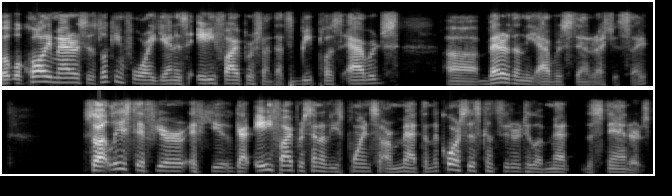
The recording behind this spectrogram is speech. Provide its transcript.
But what Quality Matters is looking for, again, is 85%. That's B plus average, uh, better than the average standard, I should say. So at least if you're if you've got 85% of these points are met, then the course is considered to have met the standards.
